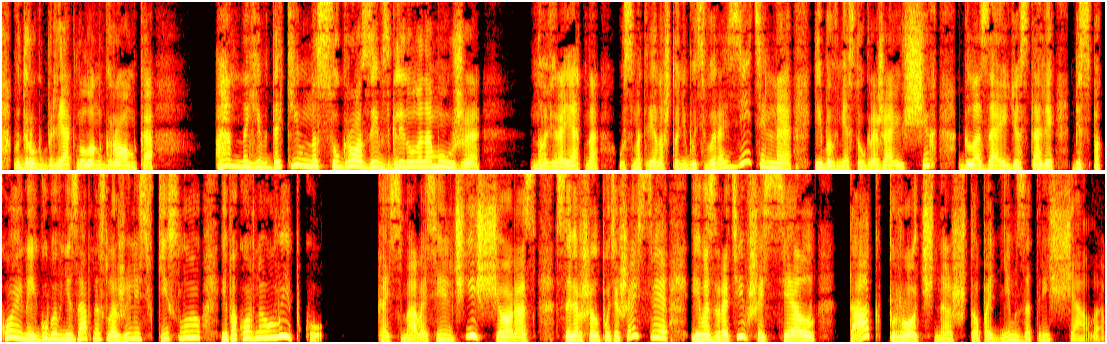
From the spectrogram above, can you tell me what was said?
— вдруг брякнул он громко. Анна Евдокимовна с угрозой взглянула на мужа но, вероятно, усмотрела что-нибудь выразительное, ибо вместо угрожающих глаза ее стали беспокойны, и губы внезапно сложились в кислую и покорную улыбку. Косьма Васильевич еще раз совершил путешествие и, возвратившись, сел так прочно, что под ним затрещало.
